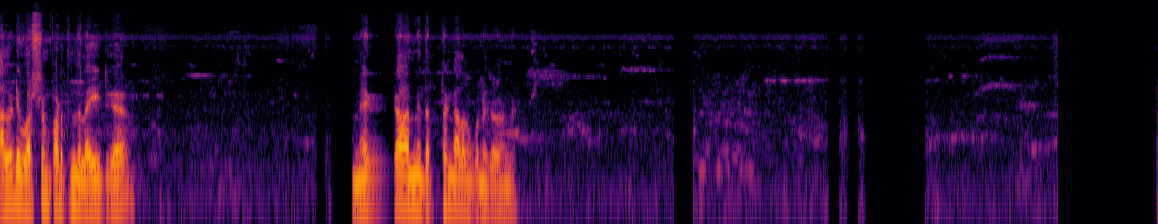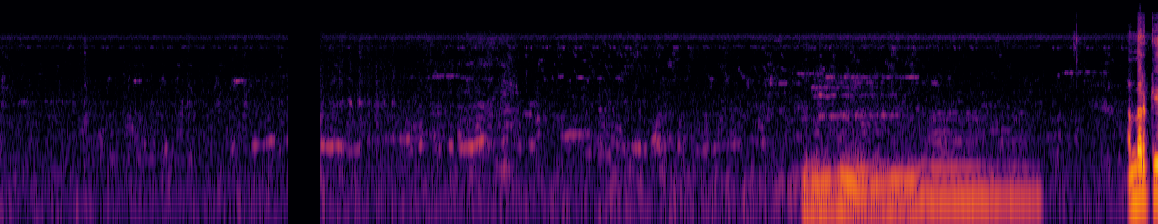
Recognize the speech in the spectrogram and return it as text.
ఆల్రెడీ వర్షం పడుతుంది లైట్గా. మేఘాలన్నీ దట్టంగా అలముకున్నాయి చూడండి. అందరికీ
